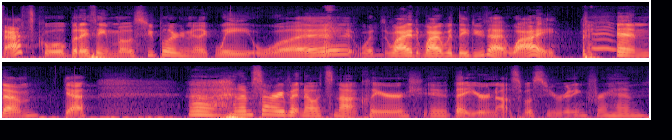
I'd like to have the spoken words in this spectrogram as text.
that's cool," but I think most people are going to be like, "Wait, what? what? Why? Why would they do that? Why?" and um, yeah. Uh, and I'm sorry, but no, it's not clear eh, that you're not supposed to be rooting for him.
